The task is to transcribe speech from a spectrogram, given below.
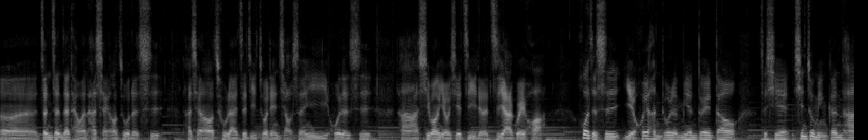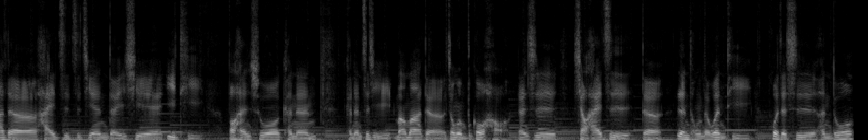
呃真正在台湾他想要做的事。他想要出来自己做点小生意，或者是他希望有一些自己的职涯规划，或者是也会很多人面对到这些新住民跟他的孩子之间的一些议题，包含说可能可能自己妈妈的中文不够好，但是小孩子的认同的问题。或者是很多，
